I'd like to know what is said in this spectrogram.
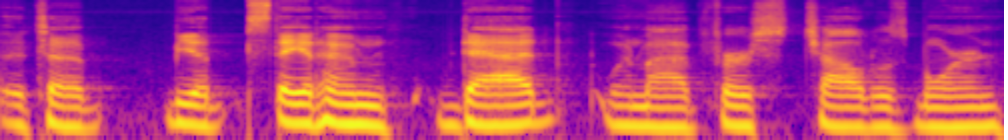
uh, to be a stay-at-home dad when my first child was born.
